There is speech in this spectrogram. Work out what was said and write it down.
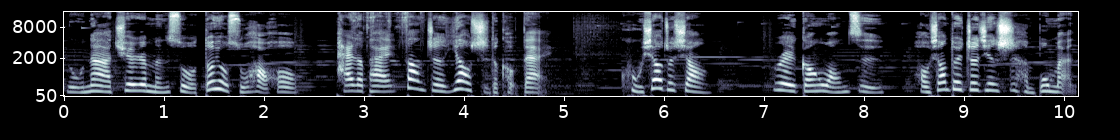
卢娜确认门锁都有锁好后，拍了拍放着钥匙的口袋，苦笑着想：瑞刚王子好像对这件事很不满。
